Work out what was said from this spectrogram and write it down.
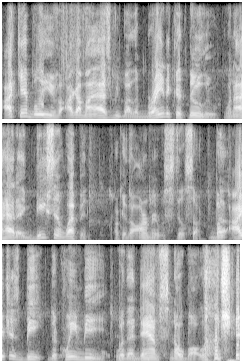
I can't believe I got my ass beat by the brain of Cthulhu when I had a decent weapon. Okay, the armor was still sucked. But I just beat the queen bee with a damn snowball launcher.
